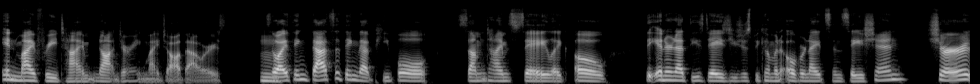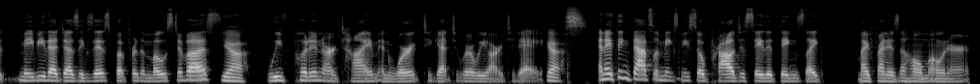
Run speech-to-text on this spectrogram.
in my free time, not during my job hours. So Mm. I think that's the thing that people sometimes say, like, oh, the internet these days, you just become an overnight sensation. Sure, maybe that does exist, but for the most of us, Yeah. we've put in our time and work to get to where we are today. Yes. And I think that's what makes me so proud to say the things like my friend is a homeowner.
